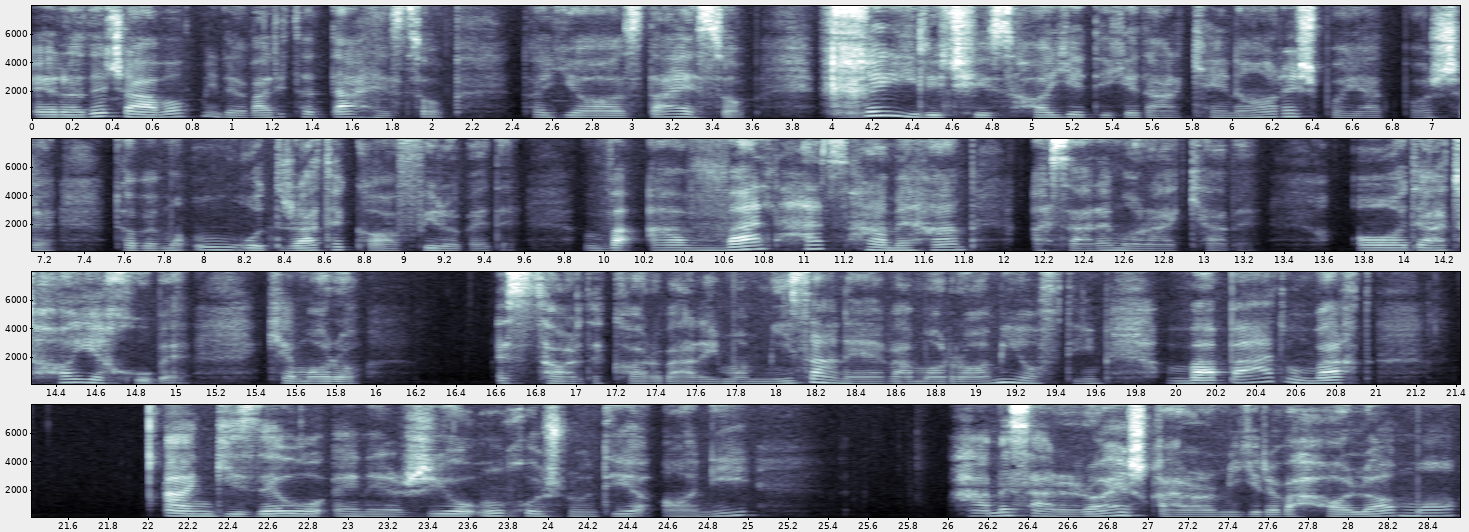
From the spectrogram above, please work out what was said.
اراده جواب میده ولی تا ده صبح تا یازده صبح خیلی چیزهای دیگه در کنارش باید باشه تا به ما اون قدرت کافی رو بده. و اول هست همه هم اثر مرکبه عادتهای خوبه که ما رو استارت کار رو برای ما می‌زنه و ما را میافتیم و بعد اون وقت انگیزه و انرژی و اون خوشنودی آنی همه سر راهش قرار می‌گیره و حالا ما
